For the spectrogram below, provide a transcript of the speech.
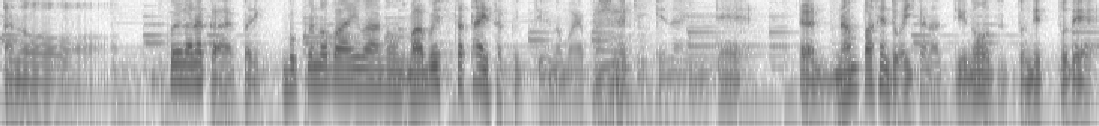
あのこれがなんかやっぱり僕の場合はあの眩しさ対策っていうのもやっぱしなきゃいけないんで、だから何パーセントがいいかなっていうのをずっとネットで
